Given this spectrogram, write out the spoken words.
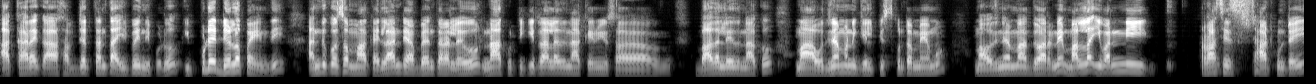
ఆ కార్య ఆ సబ్జెక్ట్ అంతా అయిపోయింది ఇప్పుడు. ఇప్పుడే డెవలప్ అయింది. అందుకోసం మాకు ఎలాంటి అభ్యంతరాలు లేవు. నాకు టికెట్ రాలేదు నాకేమీ బాధ లేదు నాకు. మా వదినమ్మని గెలిపించుకుంటాం మేము. మా వదినమ్మ ద్వారానే మళ్ళీ ఇవన్నీ ప్రాసెస్ స్టార్ట్ ఉంటాయి.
